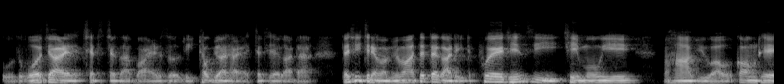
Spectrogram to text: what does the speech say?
ဟိုသဘောကျတဲ့အချက်တစ်ချက်ကပါတယ်ဆိုဒီထောက်ပြထားတဲ့အချက်တစ်ချက်ကဒါလက်ရှိကျွန်တော်မြန်မာတက်တက်ကဒီတဖွဲချင်းစီချိန်မုံရေးမဟာဗျူဟာကိုအကောင့်ထဲ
